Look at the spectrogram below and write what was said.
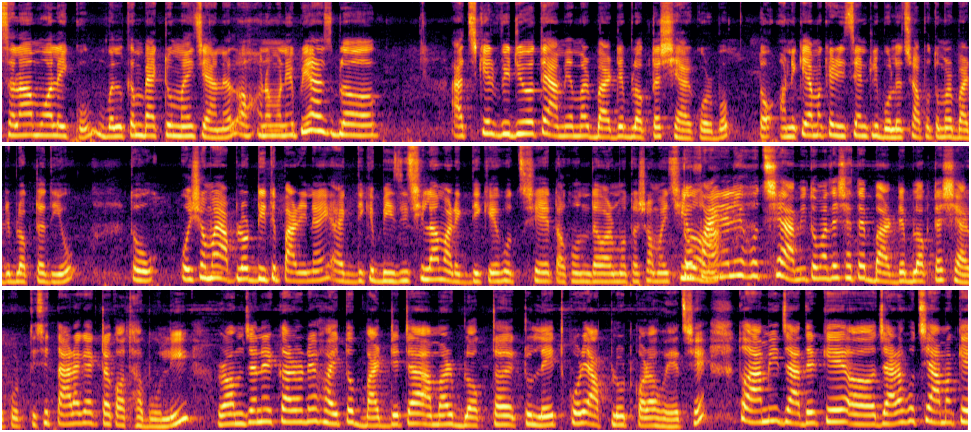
আসসালামু আলাইকুম। Welcome back to my channel Ahonmoni Piyas blog. আজকের ভিডিওতে আমি আমার বার্থডে ব্লগটা শেয়ার করব। তো অনেকে আমাকে রিসেন্টলি বলেছে, আপু, তোমার বার্থডে ব্লগটা দিও। তো ওই সময় আপলোড দিতে পারি নাই। একদিকে বিজি ছিলাম আর একদিকে হচ্ছে তখন দেওয়ার মতো সময় ছিল ফাইনালি হচ্ছে আমি তোমাদের সাথে বার্থডে ব্লগটা শেয়ার করতেছি। তার আগে একটা কথা বলি। রমজানের কারণে হয়তো বার্থডেটা আমার ব্লগটা একটু লেট করে আপলোড করা হয়েছে। তো আমি যাদেরকে যারা হচ্ছে আমাকে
